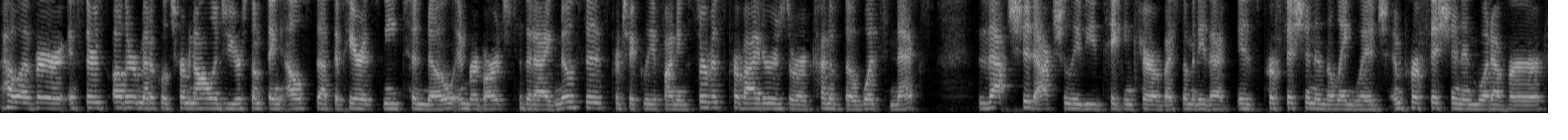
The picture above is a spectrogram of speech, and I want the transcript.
However, if there's other medical terminology or something else that the parents need to know in regards to the diagnosis, particularly finding service providers or kind of the what's next, that should actually be taken care of by somebody that is proficient in the language and proficient in whatever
